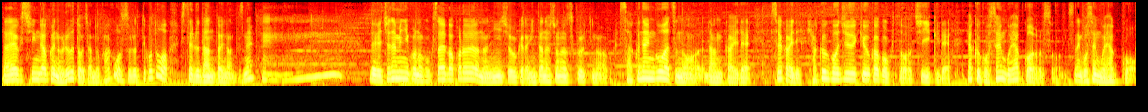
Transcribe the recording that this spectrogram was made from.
大学進学へのルートをちゃんと確保するってことをしてる団体なんですね。でちなみにこの国際バカロレアの認証を受けたインターナショナルスクールっていうのは昨年5月の段階で世界で159カ国と地域で約5500校あるそうですね。5500校。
